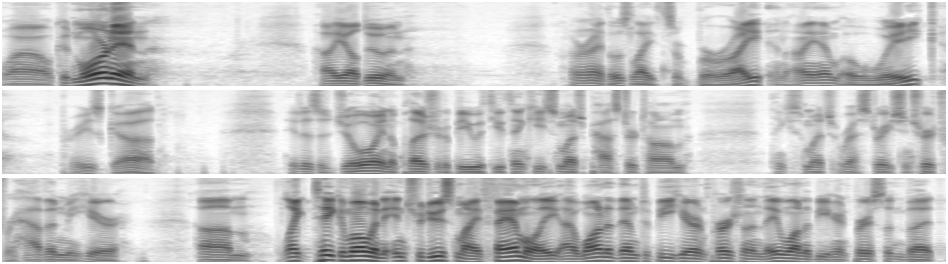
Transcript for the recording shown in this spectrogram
Wow. Good morning. How y'all doing? All right, those lights are bright and I am awake. Praise God. It is a joy and a pleasure to be with you. Thank you so much, Pastor Tom. Thank you so much, Restoration Church, for having me here. Um, I'd like to take a moment to introduce my family. I wanted them to be here in person, and they want to be here in person, but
